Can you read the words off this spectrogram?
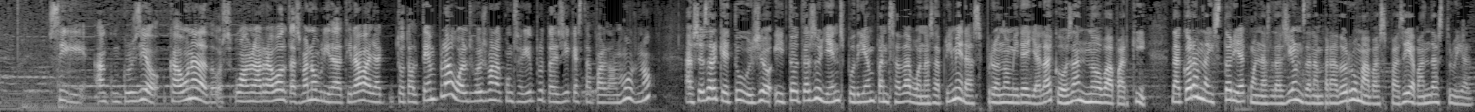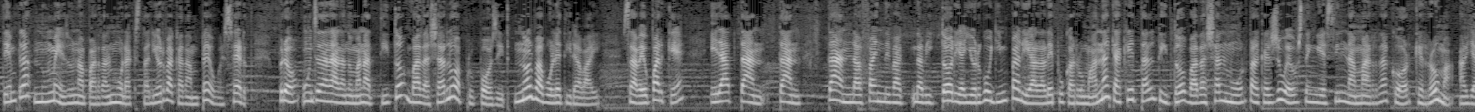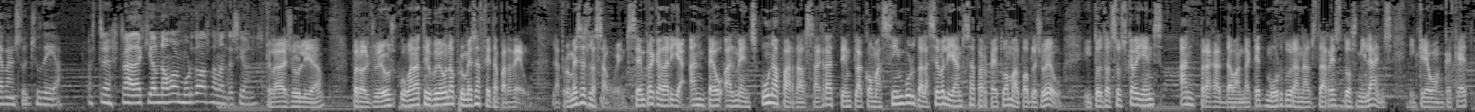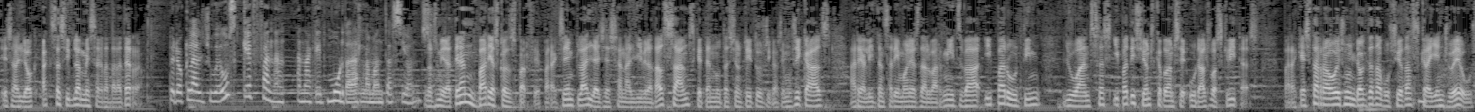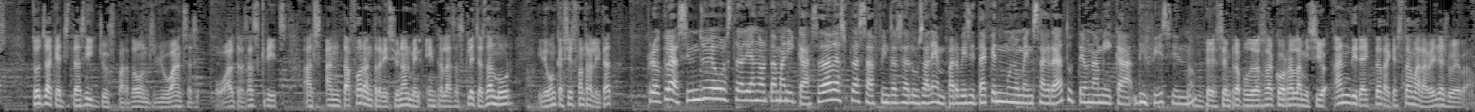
Sigui, en conclusió, que una de dos, o amb la revolta es van oblidar de tirar avall tot el temple o els jueus van aconseguir protegir aquesta part del mur, no? Això és el que tu, jo i tots els oients podríem pensar de bones a primeres, però no, Mireia, la cosa no va per aquí. D'acord amb la història, quan les legions de l'emperador romà Vespasià van destruir el temple, només una part del mur exterior va quedar en peu, és cert, però un general anomenat Tito va deixar-lo a propòsit, no el va voler tirar avall. Sabeu per què? Era tan, tan, tant l'afany de, de victòria i orgull imperial a l'època romana que aquest tal Tito va deixar el mur perquè els jueus tinguessin la mar record que Roma havia vençut Judea. Ostres, clar, d'aquí el nom al mur de les lamentacions. Clar, Júlia, però els jueus ho van atribuir a una promesa feta per Déu. La promesa és la següent. Sempre quedaria en peu almenys una part del sagrat temple com a símbol de la seva aliança perpètua amb el poble jueu, i tots els seus creients han pregat davant d'aquest mur durant els darrers 2.000 anys i creuen que aquest és el lloc accessible més sagrat de la Terra. Però clar, els jueus què fan en, en aquest mur de les lamentacions? Doncs mira, tenen diverses coses per fer. Per exemple, llegeixen el llibre dels Salms, que tenen notacions litúrgiques i musicals, es realitzen cerimònies del bar mitzvah i, per últim, lluances i peticions que poden ser orals o escrites. Per aquesta raó és un lloc de devoció dels creients jueus. Tots aquests desitjos, perdons, lluances o altres escrits els entaforen tradicionalment entre les escletxes del mur i diuen que així es fan realitat. Però clar, si un jueu australià nord-americà s'ha de desplaçar fins a Jerusalem per visitar aquest monument sagrat, ho té una mica difícil, no? Bé, sempre podràs recórrer la missió en directe d'aquesta meravella jueva.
